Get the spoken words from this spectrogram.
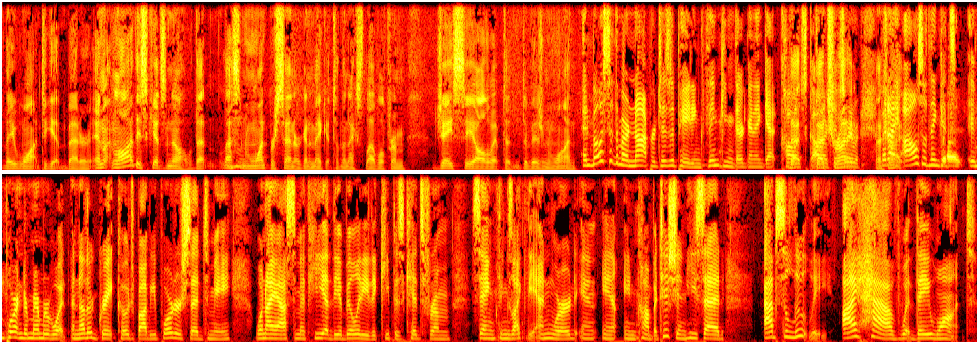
they want to get better. And a lot of these kids know that less than mm-hmm. one are going to make it to the next level from JC all the way up to Division One. And most of them are not participating, thinking they're going to get college That- that's scholarships. or right. That's but right. I also think it's important to remember what another great coach, Bobby Porter, said to me when I asked him if he had the ability to keep his kids from saying things like the N word in, in, in competition. He said, Absolutely. I have what they want.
